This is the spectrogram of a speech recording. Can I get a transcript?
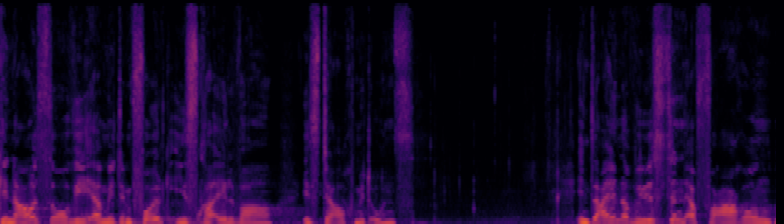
Genauso wie er mit dem Volk Israel war, ist er auch mit uns. In deiner Wüstenerfahrung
